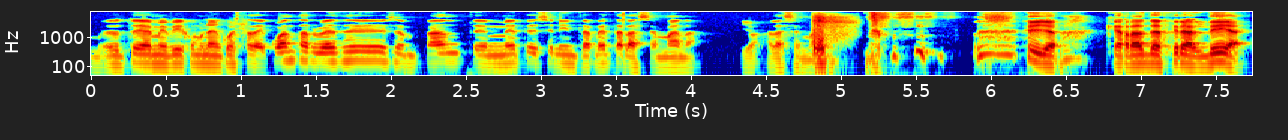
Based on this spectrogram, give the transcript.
el otro día me vi como una encuesta de cuántas veces en plan te metes en internet a la semana. Y yo, a la semana. y yo, querrás decir al día.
